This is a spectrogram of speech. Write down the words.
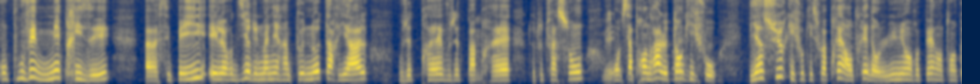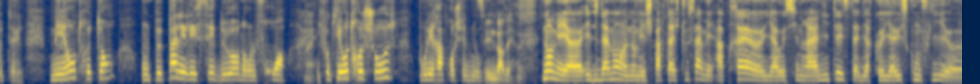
on pouvait mépriser euh, ces pays et leur dire d'une manière un peu notariale, vous êtes prêts, vous n'êtes pas prêts, de toute façon, Mais- on- ça prendra le temps qu'il faut. Bien sûr qu'il faut qu'ils soient prêts à entrer dans l'Union européenne en tant que telle. Mais entre-temps, on ne peut pas les laisser dehors dans le froid. Il faut qu'il y ait autre chose pour les rapprocher de nous. Céline Bardet. ouais. Non, mais euh, évidemment, non, mais je partage tout ça. Mais après, euh, il y a aussi une réalité, c'est-à-dire qu'il y a eu ce conflit euh,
